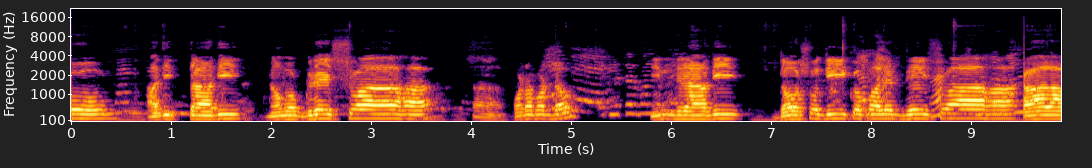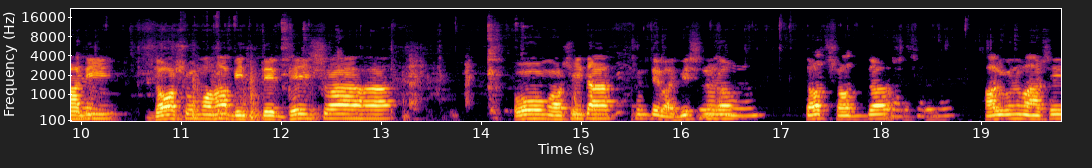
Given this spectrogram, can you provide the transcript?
ওম আদিত্যাদি নবগ্রহে স্বাহা। হ্যাঁ, ফটাফট দাও। ইন্দ্রাদি দশ দিকপালেভ্যে স্বাহা, কালাদি দশ মহাবিদ্যেভ্যে স্বাহা। ওম অসিতা, শুনতে পাই। বিষ্ণু তৎসদ্য। ফাল্গুন মাসে।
